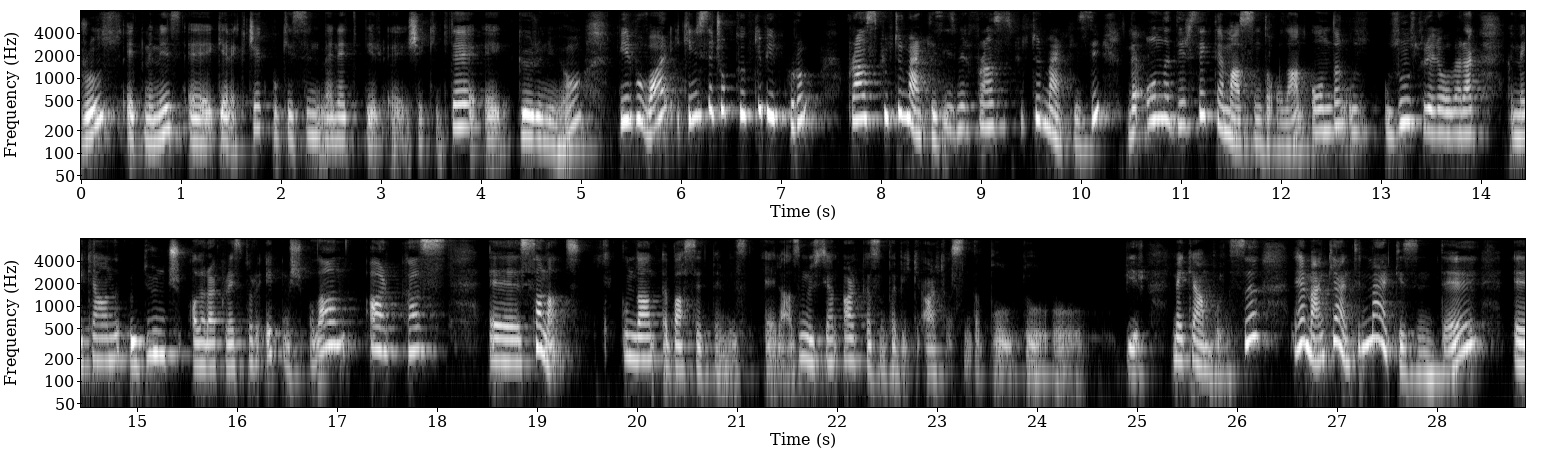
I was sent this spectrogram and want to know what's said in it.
Rus etmemiz e, gerekecek. Bu kesin ve net bir e, şekilde e, görünüyor. Bir bu var. İkincisi de çok köklü bir kurum. Fransız Kültür Merkezi, İzmir Fransız Kültür Merkezi ve onunla dirsek temasında olan, ondan uz- uzun süreli olarak mekanı ödünç alarak restore etmiş olan Arkas e, Sanat Bundan bahsetmemiz e, lazım. Lucian Arkas'ın tabii ki arkasında bulduğu bir mekan burası. Hemen kentin merkezinde e,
